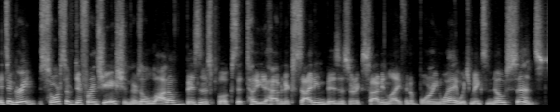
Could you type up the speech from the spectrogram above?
it's a great source of differentiation. There's a lot of business books that tell you to have an exciting business or an exciting life in a boring way, which makes no sense.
